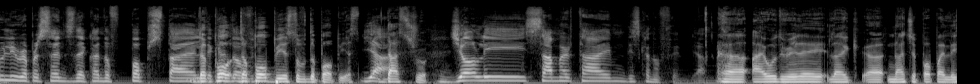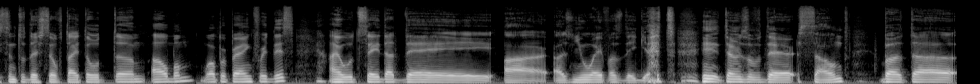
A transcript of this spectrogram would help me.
really represents the kind of pop style, the the, po- kind the of poppiest of the poppiest. Yeah. that's true. jolly summertime, this kind of thing. Yeah, Uh, I would really like uh, Nacha Pop. I listened to their self-titled um, album while preparing for this. I would say that they are as new wave as they get in terms of their sound. But uh,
